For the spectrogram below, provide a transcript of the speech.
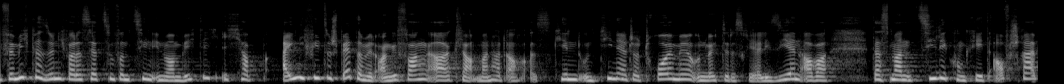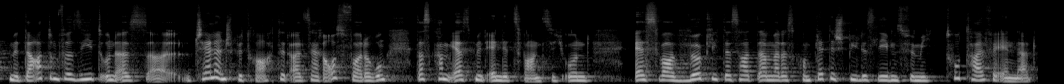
für mich persönlich war das Setzen von Zielen enorm wichtig. Ich habe eigentlich viel zu spät damit angefangen. Äh, klar, man hat auch als Kind und Teenager Träume und möchte das realisieren, aber dass man Ziele konkret aufschreibt, mit Datum versieht und als äh, Challenge betrachtet, als Herausforderung, das kam erst mit Ende 20 und es war wirklich, das hat einmal das komplette Spiel des Lebens für mich total verändert.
